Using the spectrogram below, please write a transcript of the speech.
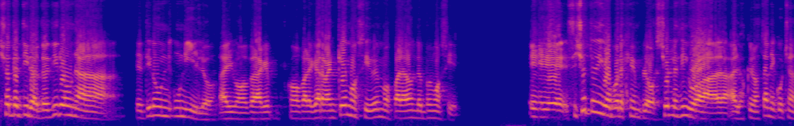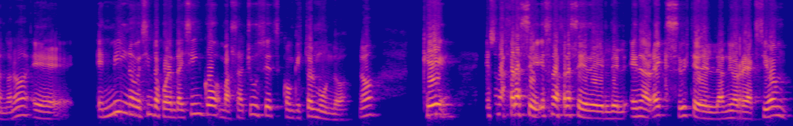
yo te, tiro, te tiro una, te tiro un, hilo ahí como para, que, como para que arranquemos y vemos para dónde podemos ir. Eh, si yo te digo, por ejemplo, si yo les digo a, los que nos están escuchando, ¿no? Eh, en 1945 Massachusetts conquistó el mundo, ¿no? Que es una frase, es una frase del, NRX, ¿viste? De la neoreacción,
